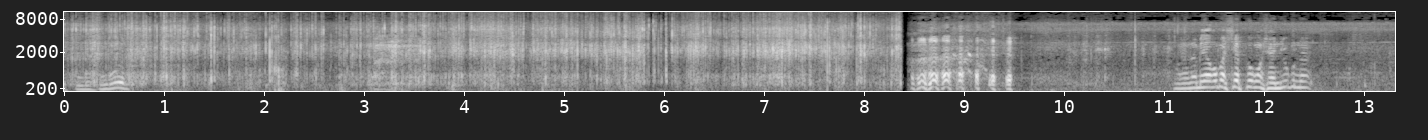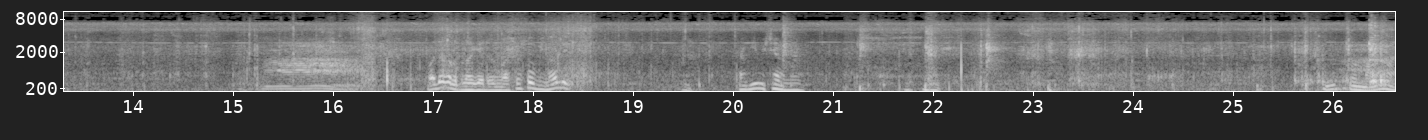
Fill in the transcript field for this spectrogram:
Tunggu-tunggu. Mga namin ako masyad po masuk so binali. Lagi ko siya na. Itu mana?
